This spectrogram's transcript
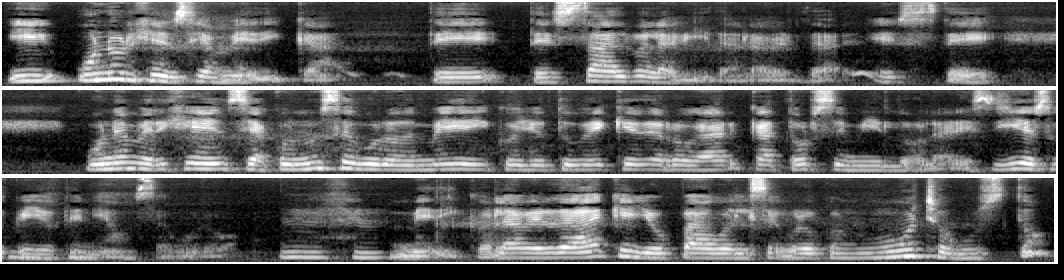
Y una urgencia médica te, te salva la vida, la verdad. Este, una emergencia con un seguro de médico, yo tuve que derrogar 14 mil dólares. Y eso que yo tenía un seguro médico. La verdad que yo pago el seguro con mucho gusto.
